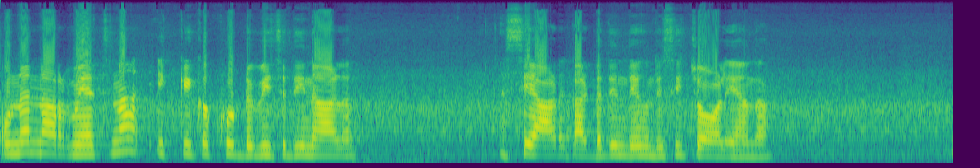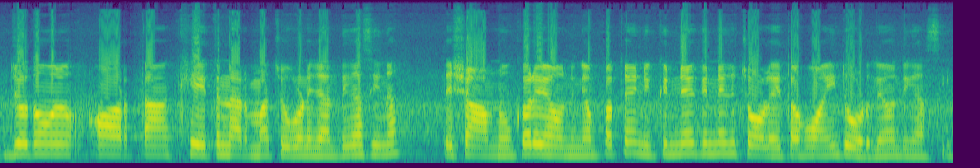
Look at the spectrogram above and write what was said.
ਉਹਨਾਂ ਨਰਮਿਆਂ 'ਚ ਨਾ ਇੱਕ ਇੱਕ ਖੁੱਡ ਵਿੱਚ ਦੀ ਨਾਲ ਸਿਆੜ ਕੱਢ ਦਿੰਦੇ ਹੁੰਦੇ ਸੀ ਚੌਲਿਆਂ ਦਾ। ਜਦੋਂ ਔਰਤਾਂ ਖੇਤ ਨਰਮਾ ਚੁਗਣ ਜਾਂਦੀਆਂ ਸੀ ਨਾ ਤੇ ਸ਼ਾਮ ਨੂੰ ਘਰੇ ਆਉਂਦੀਆਂ, ਪਤਾ ਹੀ ਨਹੀਂ ਕਿੰਨੇ ਕਿੰਨੇ ਕੁ ਚੌਲੇ ਤਾਂ ਉਹ ਆਈ ਤੋੜ ਲਿਆਉਂਦੀਆਂ ਸੀ।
